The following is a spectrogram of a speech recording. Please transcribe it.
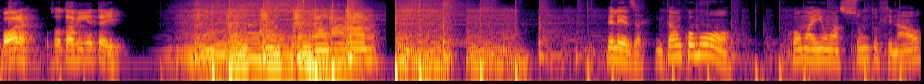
Bora, vou soltar a vinheta aí. Beleza. Então, como como aí um assunto final,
